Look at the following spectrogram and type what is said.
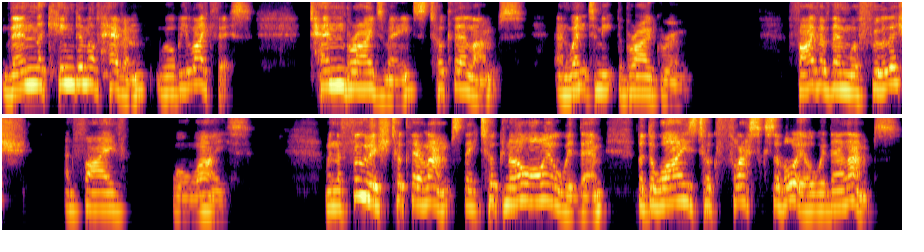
Then the kingdom of heaven will be like this Ten bridesmaids took their lamps and went to meet the bridegroom. Five of them were foolish, and five were wise. When the foolish took their lamps, they took no oil with them, but the wise took flasks of oil with their lamps.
